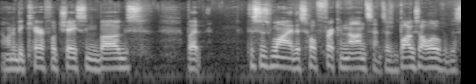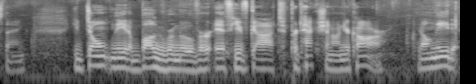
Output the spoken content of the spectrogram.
I want to be careful chasing bugs, but this is why this whole frickin' nonsense. There's bugs all over this thing. You don't need a bug remover if you've got protection on your car. You don't need it.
